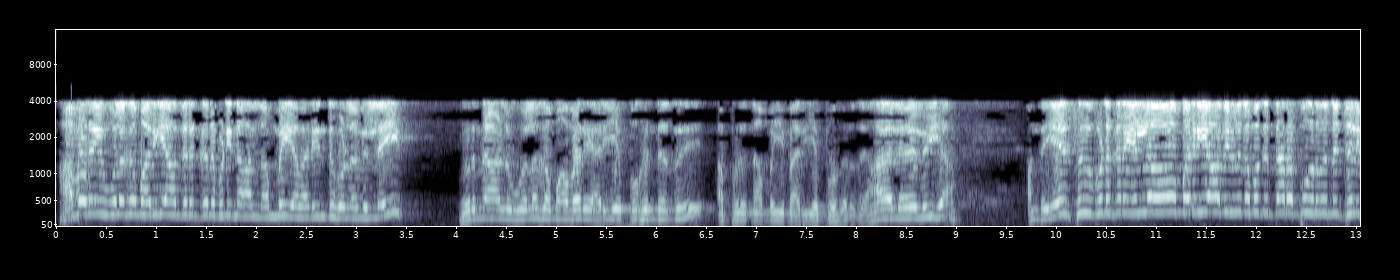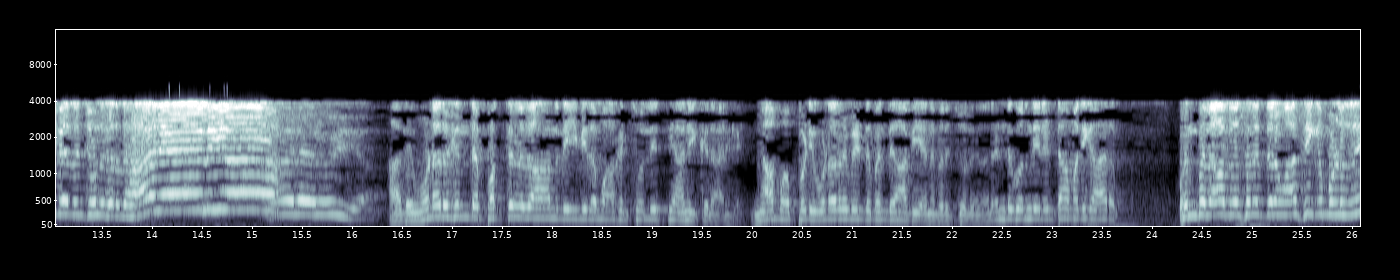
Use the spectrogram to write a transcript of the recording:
அவரை உலகம் அறியாதிருக்கிறபடி நான் நம்மை அவர் அறிந்து கொள்ளவில்லை. ஒரு நாள் உலகம் அவரை அறிய போகின்றது அப்பொழுது நம்மையும் அறிய போகிறது. ஹalleluya. அந்த இயேசு கொடுக்கிற எல்லா மரியாதைகளும் நமக்கு தரப்போகிறது என்று சொல்லி வேதம் சொல்லுகிறது. அதை உணர்கின்ற பக்தர்களான விதமாக சொல்லி தியானிக்கிறார்கள். நாம் அப்படி உணர வேண்டும் என்று ஆவியானவர் சொல்கிறார் ரெண்டு குழந்தை எட்டாம் அதிகாரம். ஒன்பதாவது வசனத்தில் வாசிக்கும் பொழுது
